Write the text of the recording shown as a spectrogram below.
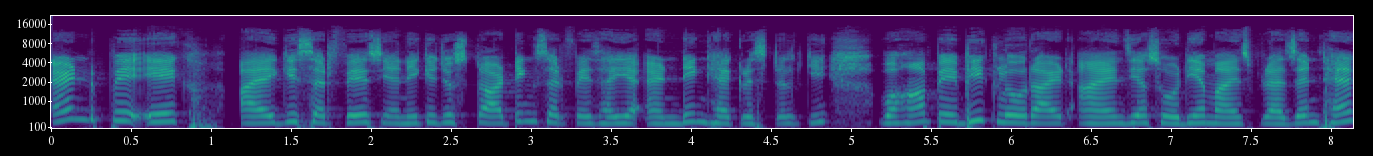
एंड पे एक आएगी सरफेस, यानी कि जो स्टार्टिंग सरफेस है या एंडिंग है क्रिस्टल की, वहाँ पे भी क्लोराइड आयंस या सोडियम आयंस प्रेजेंट हैं,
